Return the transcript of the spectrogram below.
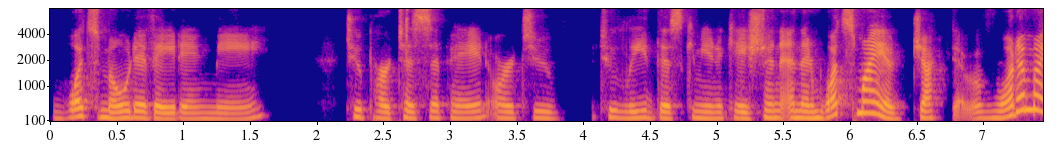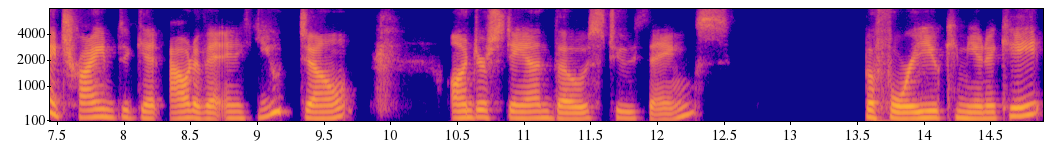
what's motivating me to participate or to to lead this communication and then what's my objective what am i trying to get out of it and if you don't understand those two things before you communicate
